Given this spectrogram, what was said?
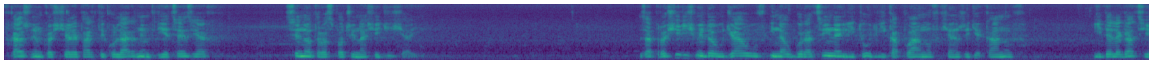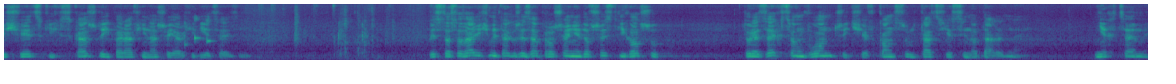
W każdym kościele partykularnym w diecezjach synod rozpoczyna się dzisiaj. Zaprosiliśmy do udziału w inauguracyjnej liturgii kapłanów, księży dziekanów i delegacje świeckich z każdej parafii naszej archidiecezji. Wystosowaliśmy także zaproszenie do wszystkich osób, które zechcą włączyć się w konsultacje synodalne. Nie chcemy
